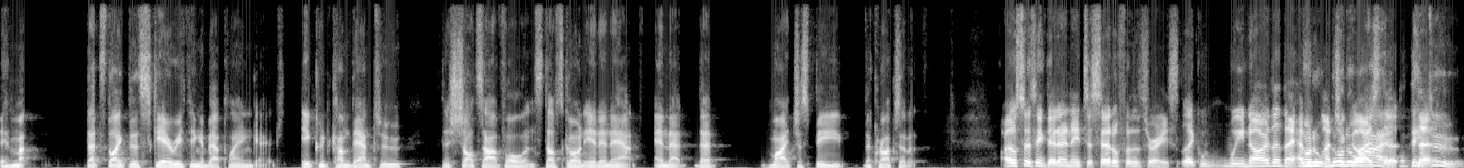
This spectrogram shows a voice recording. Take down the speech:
it that's like the scary thing about play-in games. It could come down to the shots aren't falling, stuff's going in and out, and that that might just be the crux of it. I also think they don't need to settle for the threes. Like we know that they have a bunch of guys I, that they that, do.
